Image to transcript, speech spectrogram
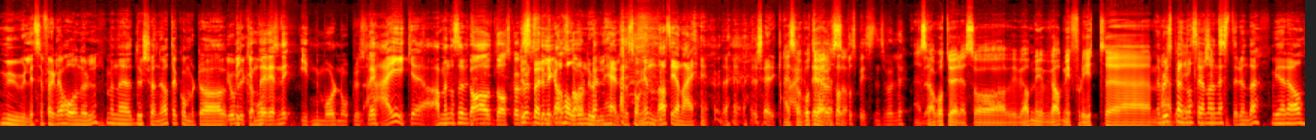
mulig selvfølgelig å holde nullen, men eh, du skjønner jo at det kommer til å Jo, bikke kan mot. det renner inn mål nå, plutselig? Nei, ikke ja, men altså, Da, da skal Du spør om vi kan holde starte. nullen hele sesongen. Da sier jeg nei. Det skjer ikke. Nei, skal Nei, godt det er jo satt på spissen, selvfølgelig. Det skal godt gjøres, og vi har hadde mye, vi hadde mye flyt. Uh, Det blir spennende å se når neste runde. Villarreal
